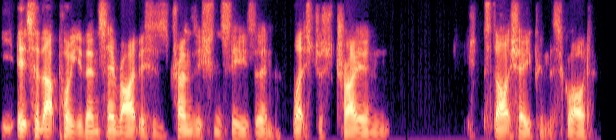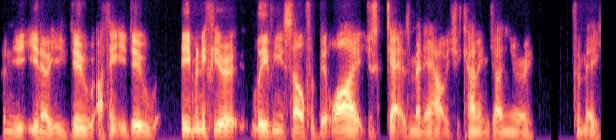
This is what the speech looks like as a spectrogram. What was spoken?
it's at that point you then say, right, this is a transition season. Let's just try and start shaping the squad. And you, you know, you do. I think you do. Even if you're leaving yourself a bit light, just get as many out as you can in January. For me,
